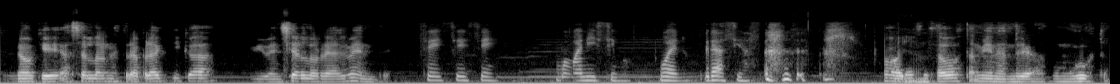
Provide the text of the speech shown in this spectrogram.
sino que hacerlo en nuestra práctica y vivenciarlo realmente. Sí, sí, sí. Buenísimo. Bueno, gracias. gracias a vos también, Andrea. Un gusto.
